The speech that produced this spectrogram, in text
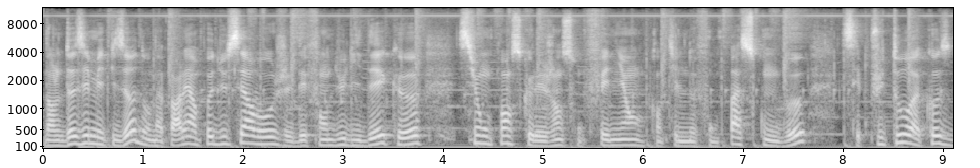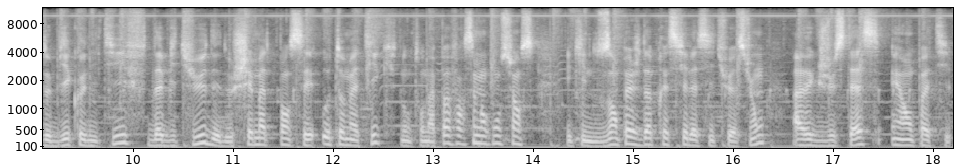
Dans le deuxième épisode, on a parlé un peu du cerveau. J'ai défendu l'idée que si on pense que les gens sont feignants quand ils ne font pas ce qu'on veut, c'est plutôt à cause de biais cognitifs, d'habitudes et de schémas de pensée automatiques dont on n'a pas forcément conscience et qui nous empêchent d'apprécier la situation avec justesse et empathie.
